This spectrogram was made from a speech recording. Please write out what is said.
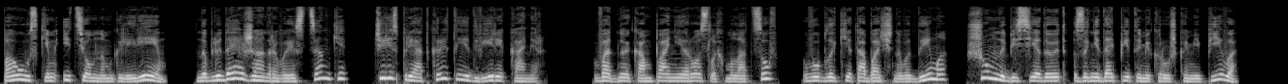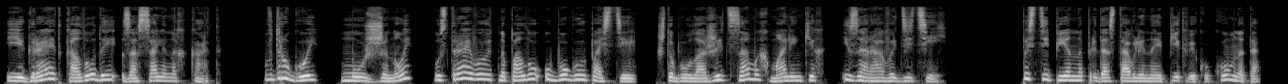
по узким и темным галереям, наблюдая жанровые сценки через приоткрытые двери камер. В одной компании рослых молодцов в облаке табачного дыма шумно беседуют за недопитыми кружками пива и играет колодой засаленных карт. В другой муж с женой устраивают на полу убогую постель, чтобы уложить самых маленьких из оравы детей. Постепенно предоставленная Пиквику комната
